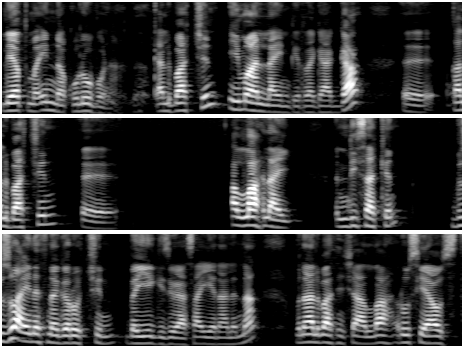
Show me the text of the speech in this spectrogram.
ليطمئن قلوبنا ቀልባችን ኢማን ላይ እንዲረጋጋ ቀልባችን አላህ ላይ እንዲሰክን ብዙ አይነት ነገሮችን በየጊዜው ያሳየናል እና ምናልባት ኢንሻአላህ ሩሲያ ውስጥ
